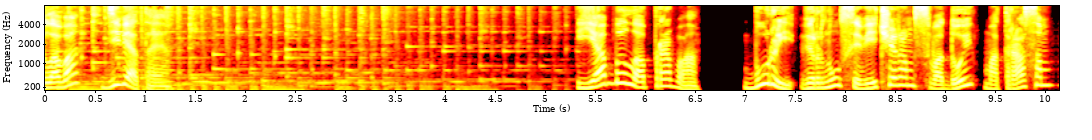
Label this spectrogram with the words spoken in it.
Глава 9. Я была права. Бурый вернулся вечером с водой, матрасом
